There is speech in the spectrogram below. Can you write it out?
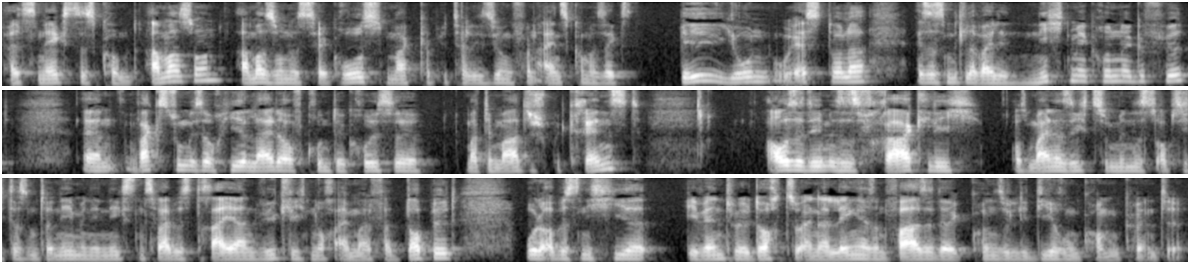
Als nächstes kommt Amazon. Amazon ist sehr groß, Marktkapitalisierung von 1,6 Billionen US-Dollar. Es ist mittlerweile nicht mehr gründergeführt. Ähm, Wachstum ist auch hier leider aufgrund der Größe mathematisch begrenzt. Außerdem ist es fraglich, aus meiner Sicht zumindest, ob sich das Unternehmen in den nächsten zwei bis drei Jahren wirklich noch einmal verdoppelt oder ob es nicht hier eventuell doch zu einer längeren Phase der Konsolidierung kommen könnte.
